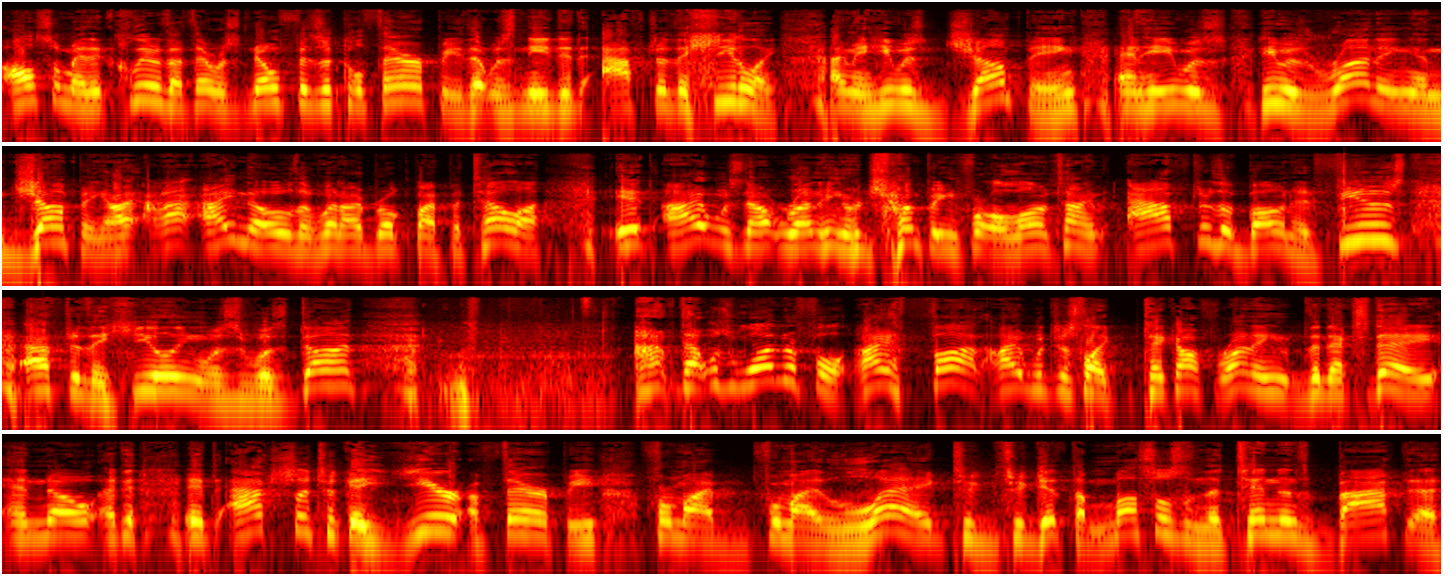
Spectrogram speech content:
also made it clear that there was no physical therapy that was needed after the healing. I mean, he was jumping and he was he was running and jumping. I, I, I know that when I broke my patella, it I was not running or jumping for a long time. After the bone had fused, after the healing was was done, I, that was wonderful. I thought I would just like take off running the next day, and no, it, it actually took a year of therapy for my for my leg to, to get the muscles and the tendons back uh,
